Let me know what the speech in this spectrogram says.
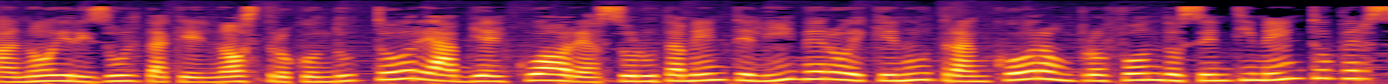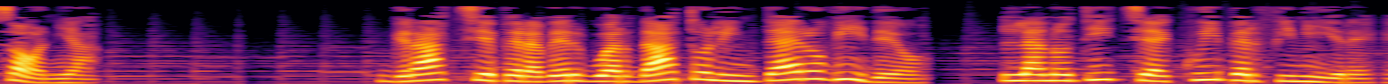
A noi risulta che il nostro conduttore abbia il cuore assolutamente libero e che nutra ancora un profondo sentimento per Sonia. Grazie per aver guardato l'intero video. La notizia è qui per finire.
